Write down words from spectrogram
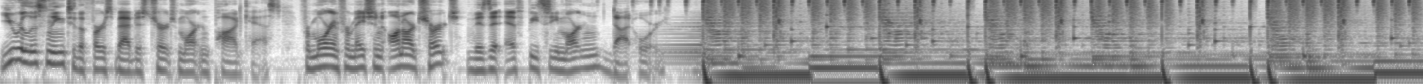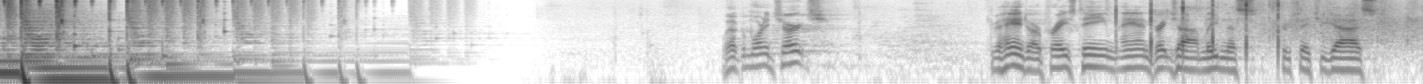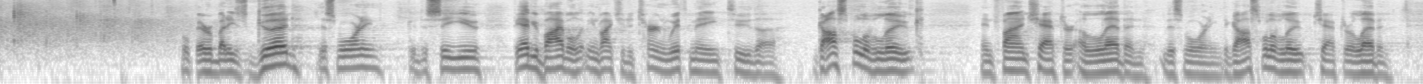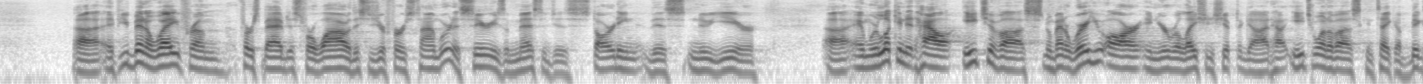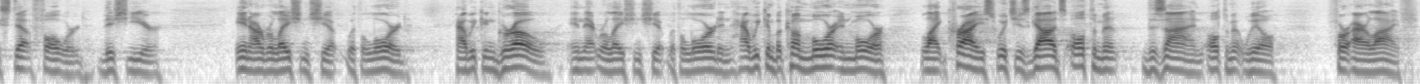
You are listening to the First Baptist Church Martin podcast. For more information on our church, visit fbcmartin.org. Well, good morning, church. Give a hand to our praise team, man. Great job leading us. Appreciate you guys. Hope everybody's good this morning. Good to see you. If you have your Bible, let me invite you to turn with me to the Gospel of Luke and find chapter 11 this morning. The Gospel of Luke, chapter 11. Uh, if you've been away from First Baptist for a while, or this is your first time, we're in a series of messages starting this new year. Uh, and we're looking at how each of us, no matter where you are in your relationship to God, how each one of us can take a big step forward this year in our relationship with the Lord, how we can grow in that relationship with the Lord, and how we can become more and more like Christ, which is God's ultimate design, ultimate will for our life.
